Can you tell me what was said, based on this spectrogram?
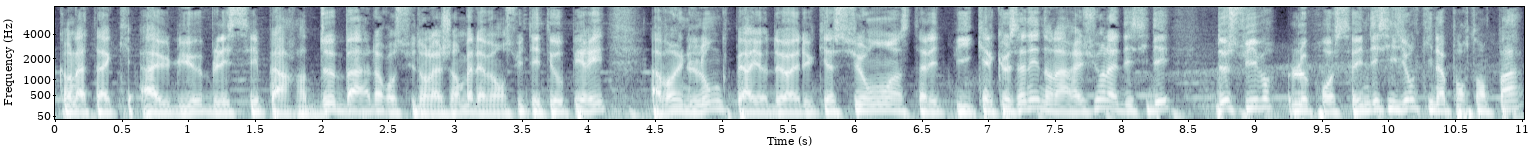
quand l'attaque a eu lieu, blessée par deux balles reçues dans la jambe. Elle avait ensuite été opérée avant une longue période de rééducation, installée depuis quelques années la région, elle a décidé de suivre le procès. Une décision qui n'a pourtant pas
